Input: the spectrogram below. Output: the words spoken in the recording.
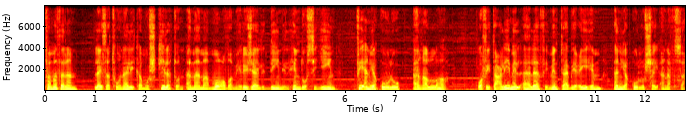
فمثلا ليست هنالك مشكلة أمام معظم رجال الدين الهندوسيين في أن يقولوا أنا الله وفي تعليم الآلاف من تابعيهم أن يقولوا الشيء نفسه.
